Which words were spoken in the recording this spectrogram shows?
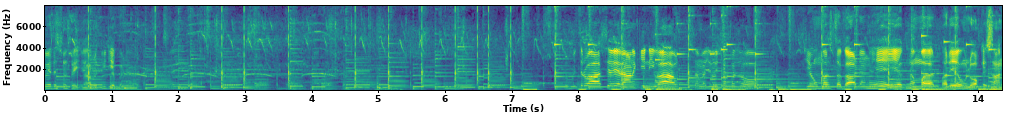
હોય તો શું થઈ ગયું? આપણે વીડિયો બનાવે મિત્રો, આ છે રાણકીની વાવ. તમે જોઈ શકો છો. કેવું મસ્ત ગાર્ડન છે, એક નંબર, ફરે એવું લોકેશન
